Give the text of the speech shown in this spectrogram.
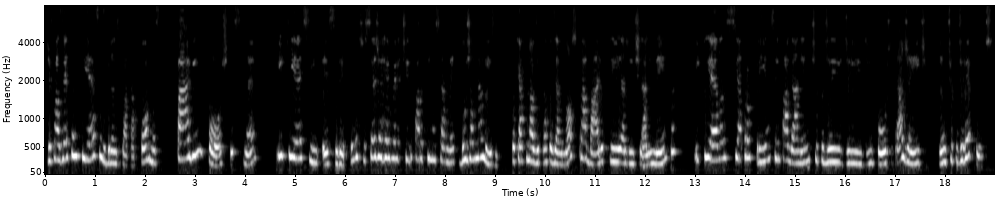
de fazer com que essas grandes plataformas paguem impostos, né? E que esse, esse recurso seja revertido para o financiamento do jornalismo. Porque, afinal de contas, é o nosso trabalho que a gente alimenta e que elas se apropriam sem pagar nenhum tipo de, de, de imposto para a gente, nenhum tipo de recurso.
